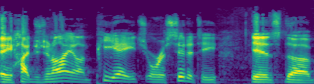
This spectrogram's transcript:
a hydrogen ion pH or acidity is the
